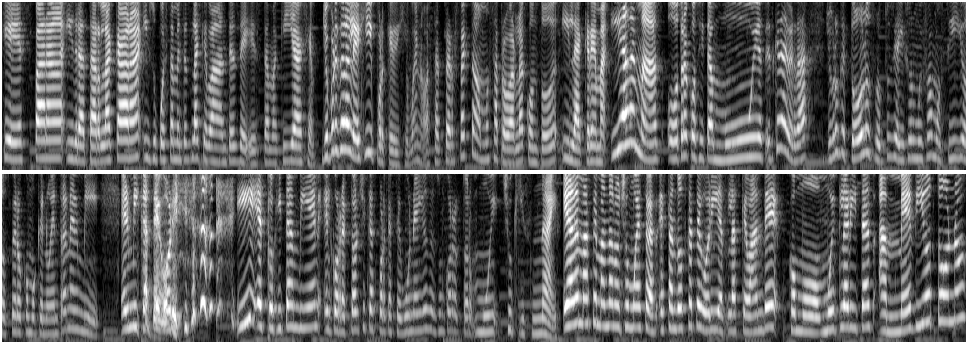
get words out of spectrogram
que es para hidratar la cara y supuestamente es la que va antes de este maquillaje. Yo por eso la elegí, porque dije, bueno, va a estar perfecta, vamos a probarla con todo y la crema. Y además, otra cosita muy... Es que de verdad yo creo que todos los productos de ahí son muy famosillos, pero como que no entran en mi, en mi categoría. y escogí también el corrector, chicas, porque según ellos es un corrector muy chukis nice. Y además te mandan ocho muestras. Están dos categorías, las que van de como muy claritas a medio tono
